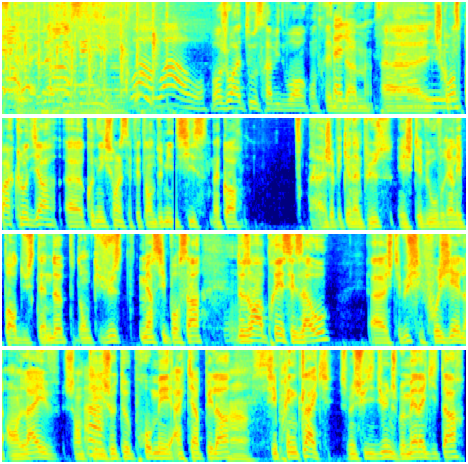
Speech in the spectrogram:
Fosco. Bonjour à tous, ravi de vous rencontrer, Salut. mesdames. Euh, je commence par Claudia. Euh, connexion, elle s'est faite en 2006, d'accord Euh, J'avais Canal et je t'ai vu ouvrir les portes du stand-up. Donc, juste merci pour ça. Deux ans après, c'est Zao. Euh, je t'ai vu chez Fogiel en live chanter Ah. Je te promets a cappella. Ah. J'ai pris une claque. Je me suis dit d'une, je me mets à la guitare.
